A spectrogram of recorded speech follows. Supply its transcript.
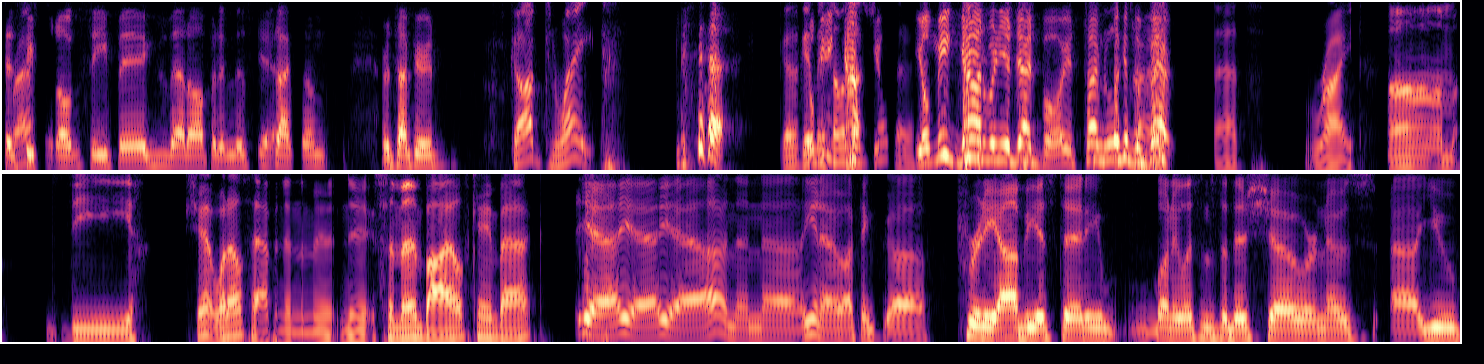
because people don't see figs that often in this Yeah. time zone or time period. God can wait. Go get You'll me some of God- that strawberry. You'll meet God when you're dead, boy. It's time to look at the Right. bear. That's right. Um, the shit. What else happened in the news? Simone Biles came back. Yeah, yeah, yeah. And then uh, you know, I think uh pretty obvious to anyone who listens to this show or knows uh, you,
